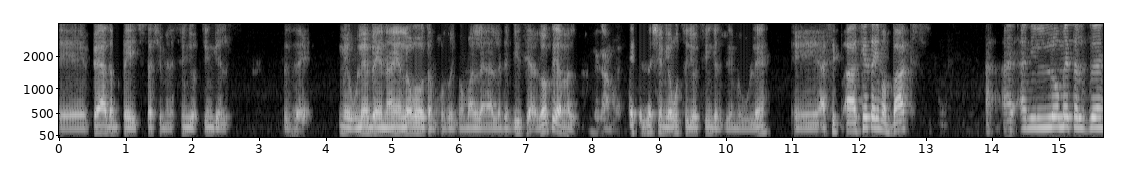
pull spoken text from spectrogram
אה, ואדם פייג', אתה שמנסים להיות singles, וזה מעולה בעיניי, אני לא רואה אותם חוזרים כמובן לדיוויזיה הזאת, אבל... לגמרי. את זה שהם ירוצו להיות סינגל זה מעולה. אה, הקטע עם הבאקס, אני לא מת על זה.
